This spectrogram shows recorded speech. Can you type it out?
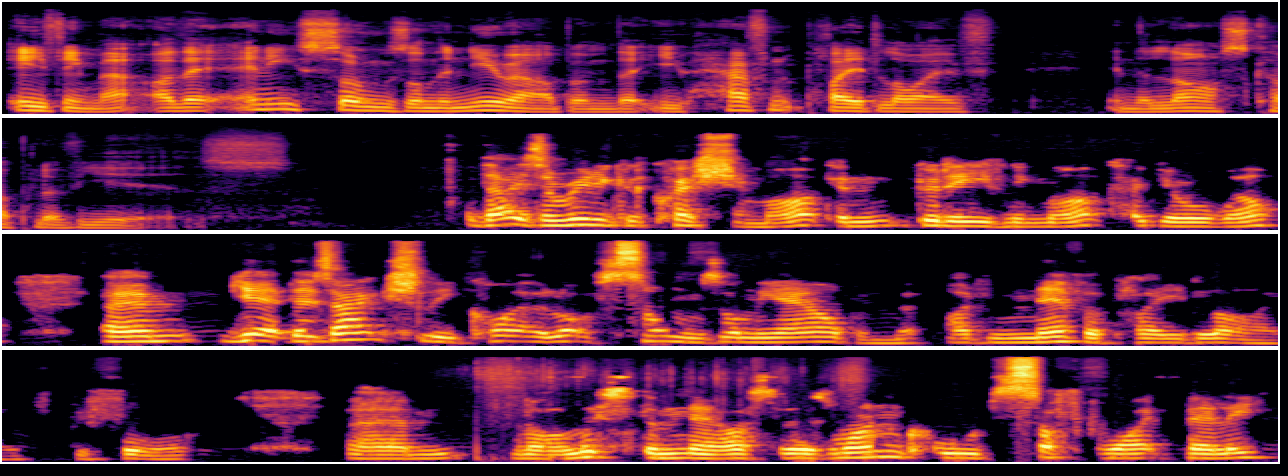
evening Matt. Are there any songs on the new album that you haven't played live in the last couple of years? That is a really good question, Mark, and good evening, Mark. Hope you're all well. Um, yeah, there's actually quite a lot of songs on the album that I've never played live before, um, and I'll list them now. So there's one called "Soft White Belly,"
